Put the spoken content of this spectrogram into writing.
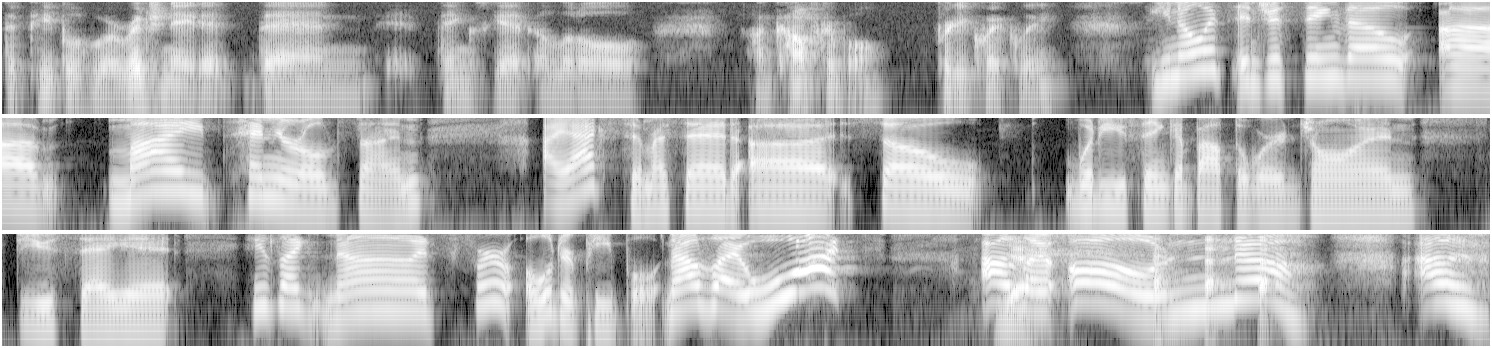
the people who originate it, then things get a little uncomfortable pretty quickly. You know what's interesting though? Um, my 10 year old son, I asked him, I said, uh, So what do you think about the word jawn? Do you say it? He's like, No, it's for older people. And I was like, What? I was yeah. like, Oh no. Uh,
